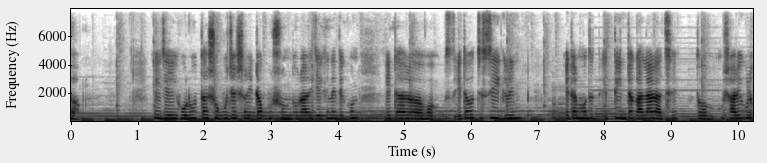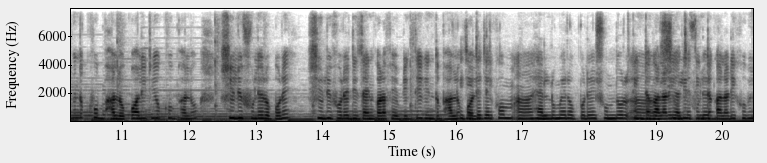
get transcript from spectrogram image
সব। এই যে এই হলুদ আর সবুজের শাড়িটাও খুব সুন্দর। আর এই যে এখানে দেখুন আহ, এটা হচ্ছে সি গ্রিন এটার মধ্যে তিনটা কালার আছে। তো শাড়িগুলো কিন্তু খুব ভালো কোয়ালিটিও খুব ভালো। শিউলি ফুলের ওপরে শিউলি ফুলের ডিজাইন করা ফেব্রিক দিয়ে কিন্তু ভালো কোয়ালিটি যেরকম হ্যান্ডলুমের ওপরে সুন্দর তিনটা কালারই আছে তিনটা কালারই খুবই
